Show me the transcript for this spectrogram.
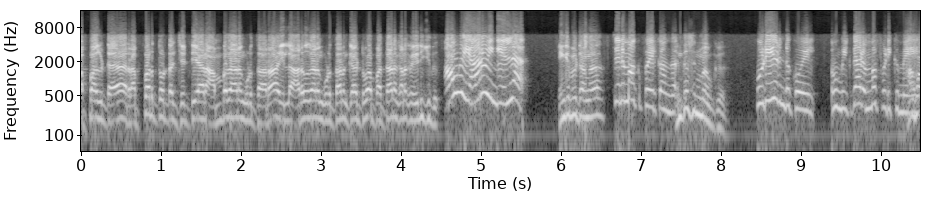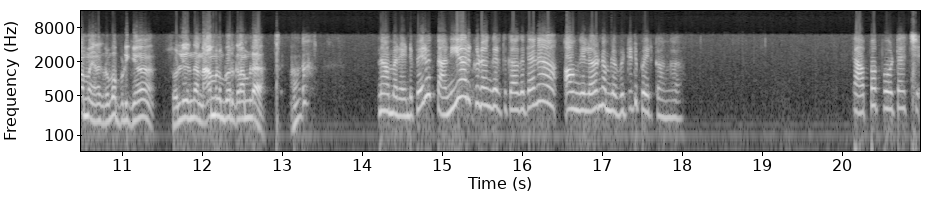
அப்பா கிட்ட ரப்பர் தோட்ட செட்டியார் ஐம்பதாயிரம் கொடுத்தாரா இல்ல அறுபதாயிரம் கொடுத்தாரும் கேட்டு வா பத்தாயிரம் கணக்கு இடிக்குது. அவங்க யாரும் இங்க இல்ல. எங்க போயிட்டாங்க? சினிமாக்கு போயிருக்காங்க. எந்த சினிமாவுக்கு? குடியிருந்த கோயில். உங்களுக்கு தான் ரொம்ப பிடிக்குமே. ஆமா எனக்கு ரொம்ப பிடிக்கும். சொல்லியிருந்தா நாமளும் போயிருக்கலாம்ல? நாம ரெண்டு பேரும் தனியா இருக்கணுங்கிறதுக்காக தானே அவங்க எல்லாரும் நம்மள விட்டுட்டு போயிருக்காங்க. தாப்பா போட்டாச்சு.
